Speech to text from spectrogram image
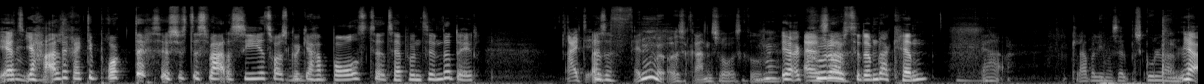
Jeg, jeg har aldrig rigtig brugt det, så jeg synes, det er svært at sige. Jeg tror sgu ikke, jeg har balls til at tage på en Tinder-date. Ej, det er Altså- fandme også grænseoverskridende. Jeg er kudos Altså- til dem, der kan. Ja. Jeg klapper lige mig selv på skulderen. Ja.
